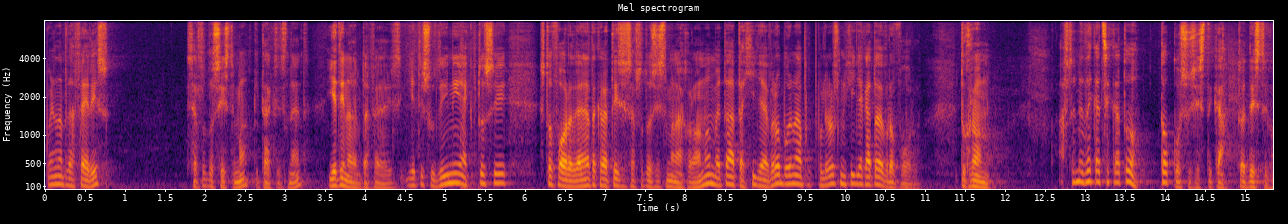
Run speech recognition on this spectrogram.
μπορείς να τα μεταφέρεις σε αυτό το σύστημα του TaxisNet. Γιατί να τα μεταφέρεις, Γιατί σου δίνει έκπτωση στο φόρο. Δηλαδή, να τα κρατήσεις αυτό το σύστημα ένα χρόνο, μετά τα 1000 ευρώ μπορεί να αποπληρώσουν 1100 ευρώ φόρου του χρόνου. Αυτό είναι 10% τόκος ουσιαστικά το αντίστοιχο.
